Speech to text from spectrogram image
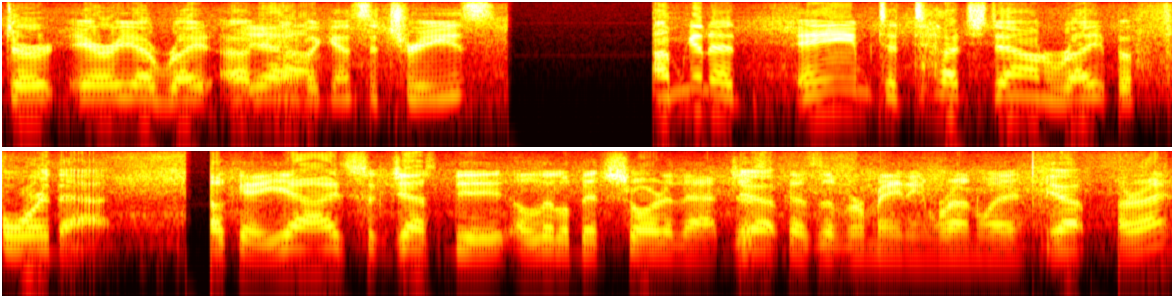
dirt area right uh, kind of against the trees. I'm gonna aim to touch down right before that. Okay, yeah, I'd suggest be a little bit short of that, just Yep. because of remaining runway. Yep. All right.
